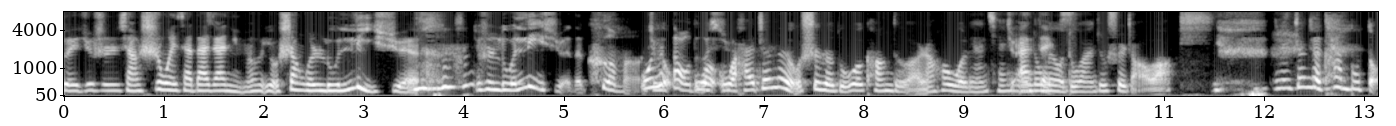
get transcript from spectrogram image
对，就是想试问一下大家，你们有上过伦理学，就是伦理学的课吗？我有，道德我我还真的有试着读过康德，然后我连前言都没有读完就睡着了，因为真的看不懂。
